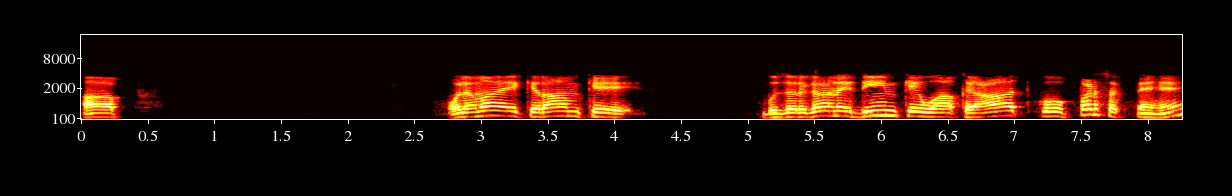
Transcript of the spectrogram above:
آپ علماء کرام کے بزرگان دین کے واقعات کو پڑھ سکتے ہیں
